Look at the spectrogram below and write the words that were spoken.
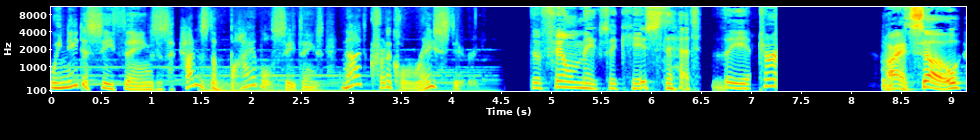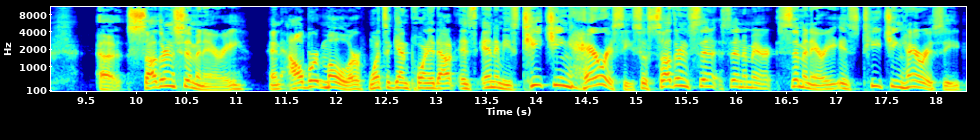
We need to see things how does the Bible see things, not critical race theory. The film makes a case that the term. All right, so uh, Southern Seminary and Albert Mohler, once again pointed out as enemies, teaching heresy. So Southern Seminary is teaching heresy.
